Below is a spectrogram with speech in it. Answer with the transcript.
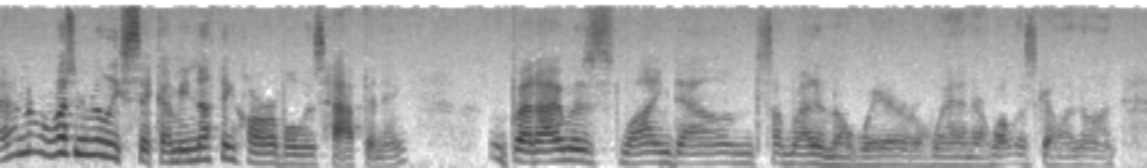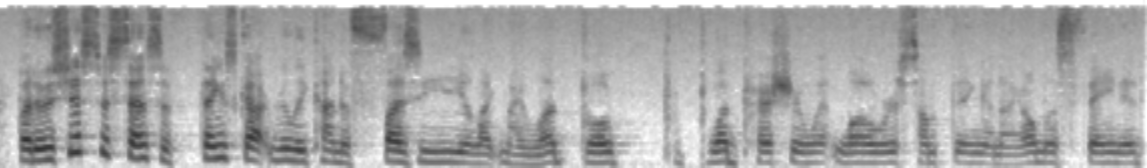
I don't know, I wasn't really sick. I mean, nothing horrible was happening. But I was lying down somewhere, I don't know where or when or what was going on. But it was just a sense of things got really kind of fuzzy, like my blood, blood pressure went low or something, and I almost fainted.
